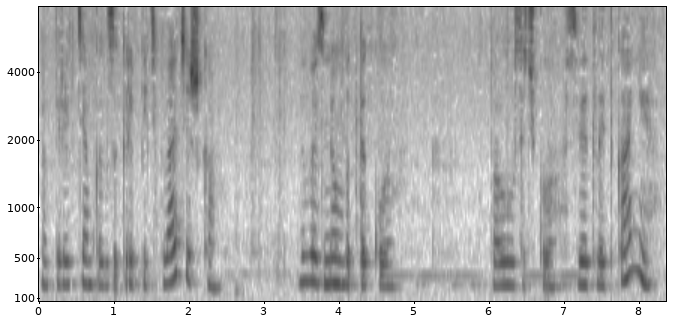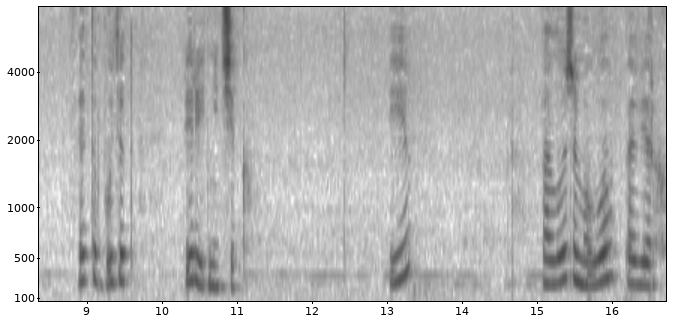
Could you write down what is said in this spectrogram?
Но перед тем, как закрепить платьишко, мы возьмем вот такую полосочку светлой ткани. Это будет передничек. И положим его поверх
